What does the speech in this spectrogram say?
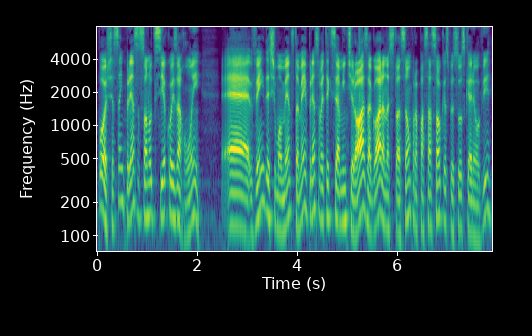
poxa, essa imprensa só noticia coisa ruim. É, vem deste momento também? A imprensa vai ter que ser a mentirosa agora na situação para passar só o que as pessoas querem ouvir?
